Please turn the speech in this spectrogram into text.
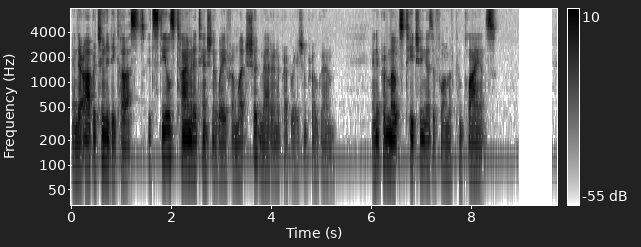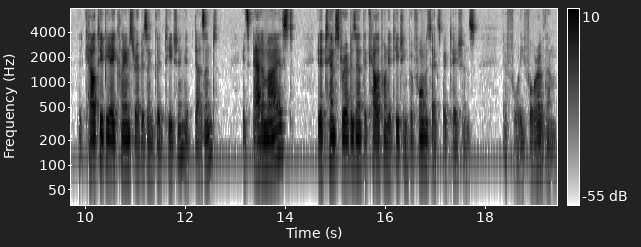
And their opportunity costs. It steals time and attention away from what should matter in a preparation program and it promotes teaching as a form of compliance. The CalTPA claims to represent good teaching. It doesn't. It's atomized. It attempts to represent the California teaching performance expectations. There are 44 of them.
